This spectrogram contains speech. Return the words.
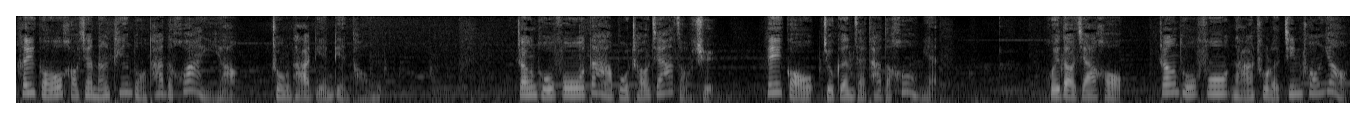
黑狗好像能听懂他的话一样，冲他点点头。张屠夫大步朝家走去，黑狗就跟在他的后面。回到家后。张屠夫拿出了金疮药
